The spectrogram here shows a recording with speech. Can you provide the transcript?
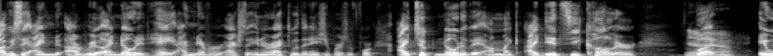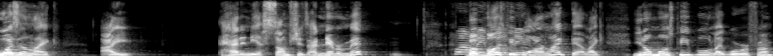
obviously I I real I noted, hey, I've never actually interacted with an Asian person before. I took note of it. I'm like I did see color, Yeah, but yeah. it wasn't like I had any assumptions. I never met Well, I but mean, most I people mean- aren't like that. Like, you know, most people, like where we're from,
